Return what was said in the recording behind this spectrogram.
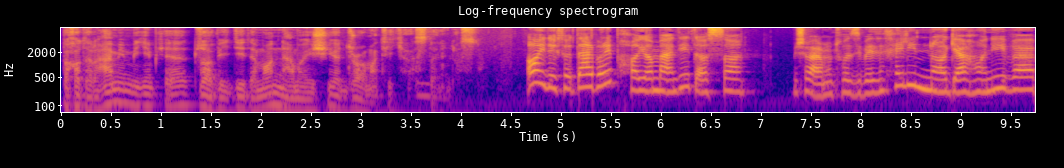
به خاطر همین میگیم که زاویه دید ما نمایشی یا دراماتیک هست در این داستان. آقای دکتر درباره پایان بندی داستان. میشه برامون توضیح بدین؟ خیلی ناگهانی و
